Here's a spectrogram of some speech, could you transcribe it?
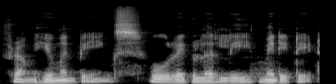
from human beings who regularly meditate.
